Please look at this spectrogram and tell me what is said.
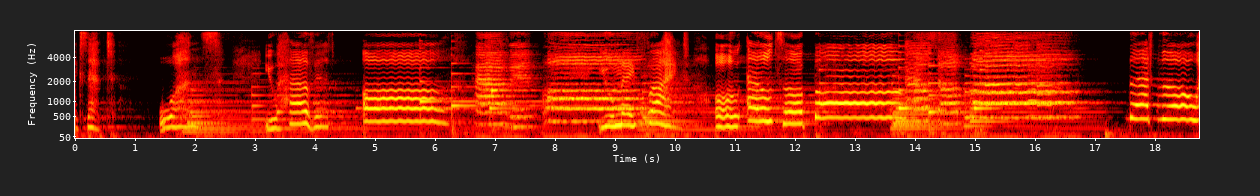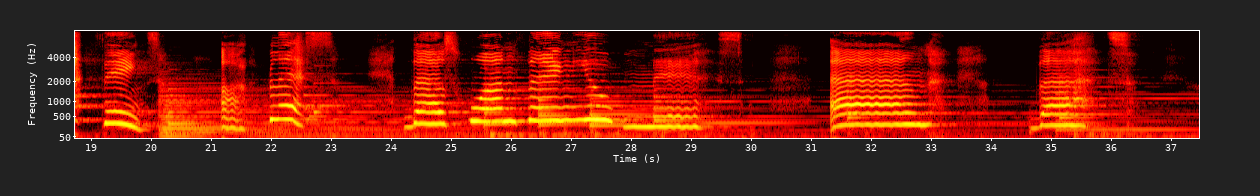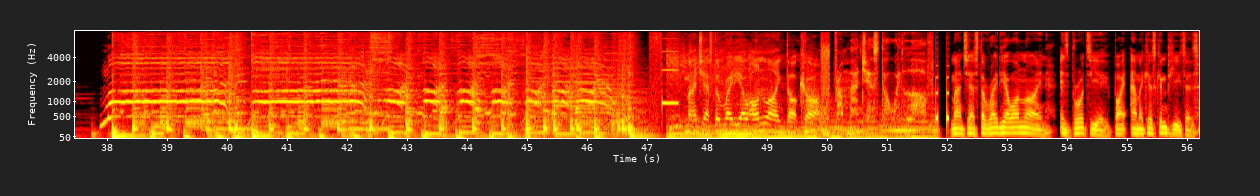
Except once you have it all. Have it all. You may find all else above. Else above. That though things are bliss, there's ManchesterRadioOnline.com. From Manchester with love. Manchester Radio Online is brought to you by Amicus Computers.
